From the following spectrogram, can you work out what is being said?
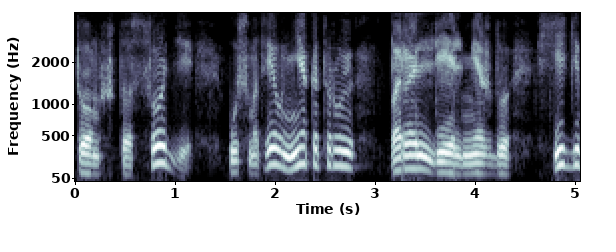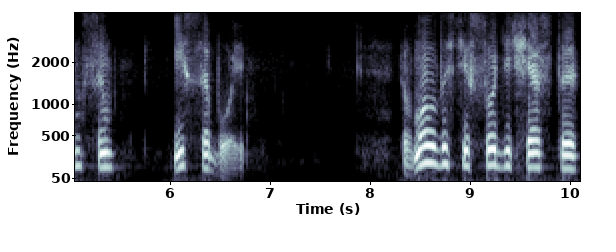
том, что Содди усмотрел некоторую параллель между Хиггинсом и собой. В молодости Содди часто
